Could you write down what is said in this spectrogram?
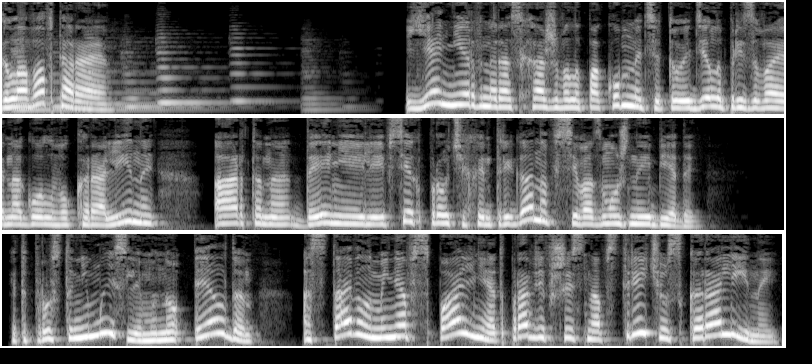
Глава вторая. Я нервно расхаживала по комнате, то и дело призывая на голову Каролины, Артона, Дэниеля и всех прочих интриганов всевозможные беды. Это просто немыслимо, но Элден оставил меня в спальне, отправившись на встречу с Каролиной.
